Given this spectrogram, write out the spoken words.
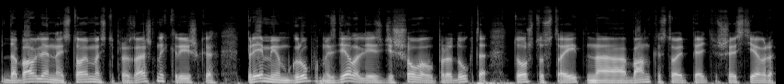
добавленной стоимостью прозрачных крышках, премиум группу мы сделали из дешевого продукта то, что стоит на банке, стоит 5-6 евро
